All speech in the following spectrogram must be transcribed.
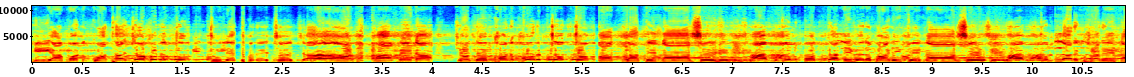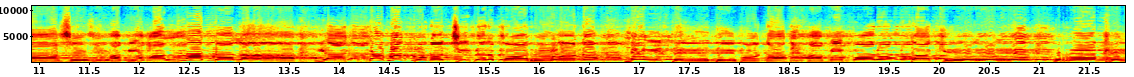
হি এমন কথা যখন তুমি তুলে ধরেছ, যাও আমি না যতক্ষণ পর্যন্ত মাক্কাতে না আসে, আব্দুল মোত্তালিবের বাড়িতে না আসে, আব্দুল্লাহর ঘরে না আসে, আমি আল্লাহ তালা একটা কোন জীবের মরণ হইতে দেব না। আমি মরণটাকে রুখে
